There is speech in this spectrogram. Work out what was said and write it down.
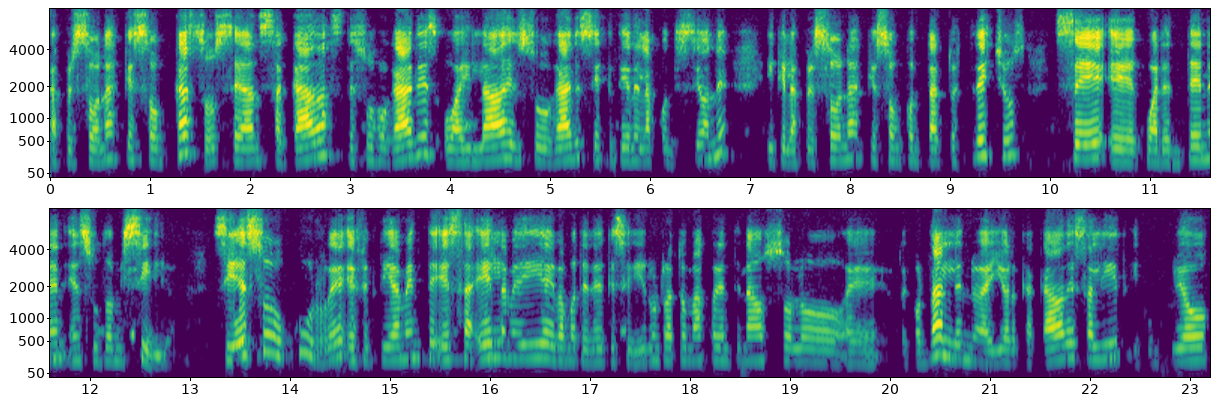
las personas que son casos sean sacadas de sus hogares o aisladas en sus hogares si es que tienen las condiciones y que las personas que son contactos estrechos se eh, cuarentenen en su domicilio. Si eso ocurre, efectivamente esa es la medida y vamos a tener que seguir un rato más cuarentenados. Solo eh, recordarles, Nueva York acaba de salir y cumplió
